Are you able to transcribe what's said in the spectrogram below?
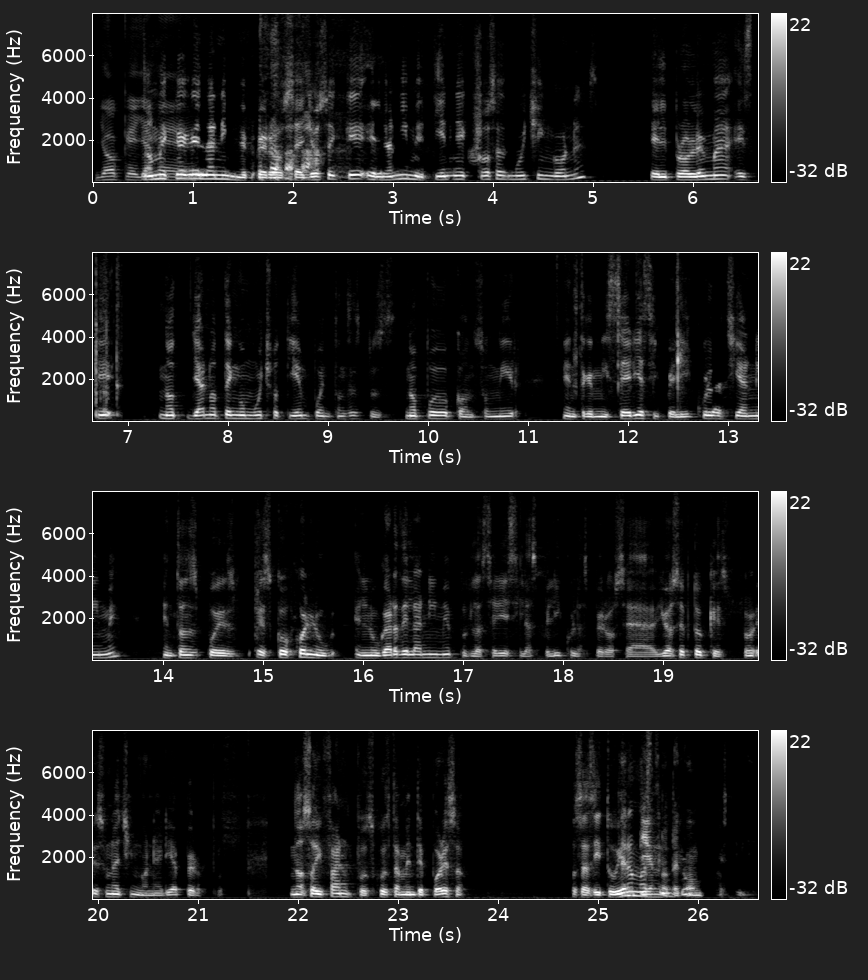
yo que ya no me cague el anime, pero o sea, yo sé que el anime tiene cosas muy chingonas. El problema es que no, ya no tengo mucho tiempo, entonces pues no puedo consumir entre mis series y películas y anime. Entonces pues escojo en, lu- en lugar del anime pues las series y las películas, pero o sea, yo acepto que es, una chingonería, pero pues no soy fan, pues justamente por eso. O sea, si tuviera más Entiendo, te tiempo, pues sí.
